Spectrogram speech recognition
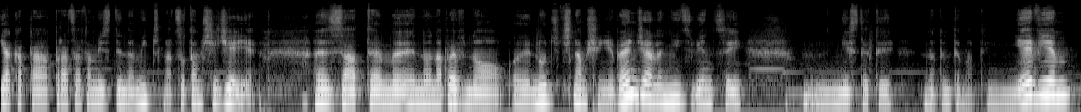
jaka ta praca tam jest dynamiczna, co tam się dzieje. Zatem no na pewno e, nudzić nam się nie będzie, ale nic więcej mm, niestety na ten temat nie wiem.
